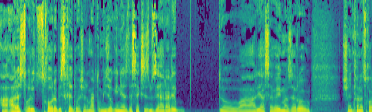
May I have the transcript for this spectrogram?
არასწორი ცხოვრების ხედვაში, რომ მარტო მიზოგინიას და სექსიზმზე არ არის არის ასევე იმაზე, რომ შენთანაც ხო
